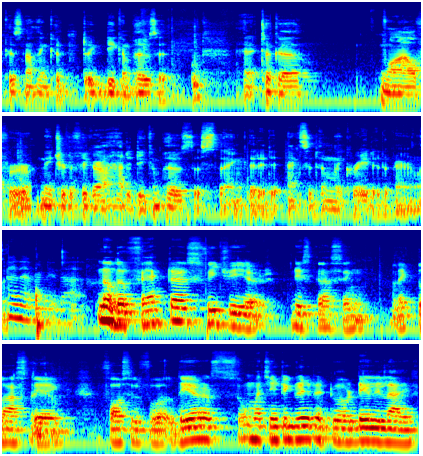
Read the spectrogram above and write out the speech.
because nothing could de- decompose it. And it took a while for nature to figure out how to decompose this thing that it accidentally created, apparently. I never knew that. No, the factors which we are discussing, like plastic, fossil fuel, they are so much integrated to our daily life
